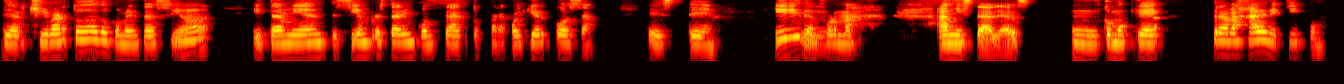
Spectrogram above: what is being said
de archivar toda documentación y también siempre estar en contacto para cualquier cosa. Este, y de forma amistad, mm, como que trabajar en equipo.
